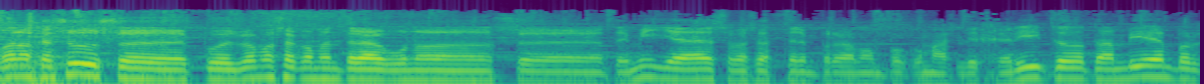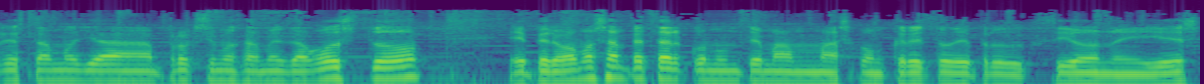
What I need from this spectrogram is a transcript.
Bueno, Jesús, eh, pues vamos a comentar algunos eh, temillas. Vas a hacer un programa un poco más ligerito también, porque estamos ya próximos al mes de agosto. Eh, pero vamos a empezar con un tema más concreto de producción y es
